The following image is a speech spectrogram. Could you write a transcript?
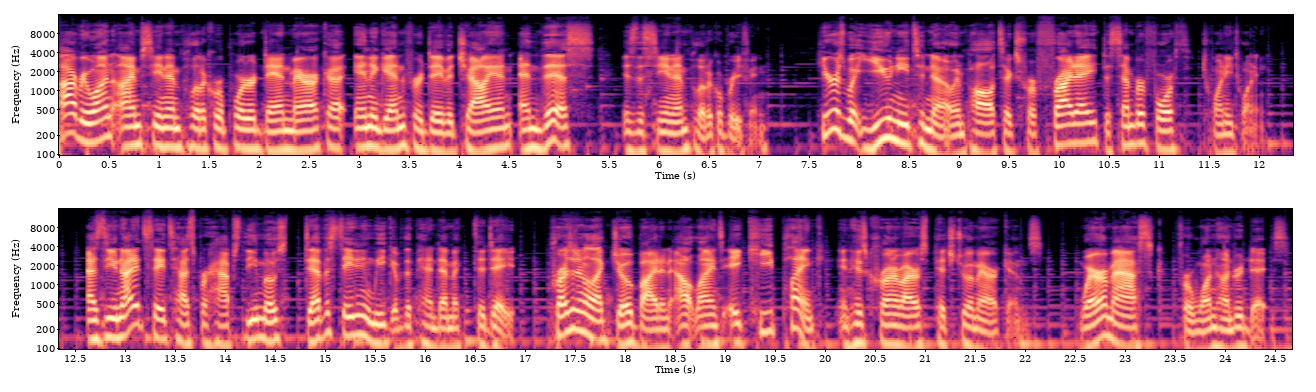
Hi, everyone. I'm CNN political reporter Dan Merica, in again for David Chalian, and this is the CNN Political Briefing. Here is what you need to know in politics for Friday, December 4th, 2020. As the United States has perhaps the most devastating week of the pandemic to date, President elect Joe Biden outlines a key plank in his coronavirus pitch to Americans wear a mask for 100 days.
